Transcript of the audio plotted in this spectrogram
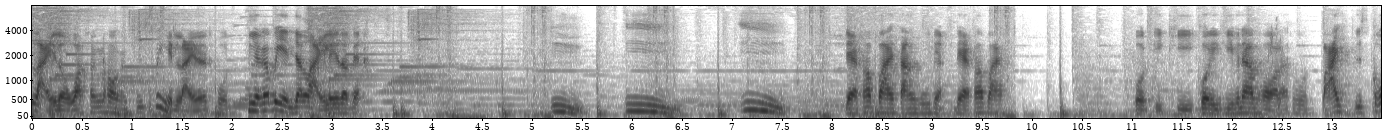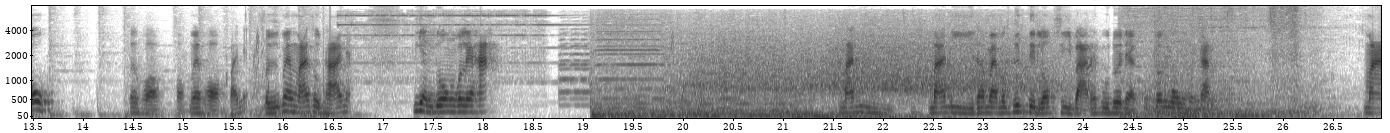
ไหลเหรอวะข้างนอกกูก็ไม่เห็นไหลนะโทษเฮียก็ไม่เห็นจะไหลเลยตอนเนี้ย อืม อืม อืม แดกเข้าไปตังกูเนี่ย แดกเข้าไป กดอีกที กดอีกทีไม่น่าพอแล้วทุกคน ไป let's go ไม่พอพอไม่พอ ไปเนี่ย ซื้อแม่งไม้สุดท้ายเนี่ยเสี่ยงดวงไปเลยฮะ มาดี มาดีทำไมมันขึ้นติดลบสี่บาทให้กูด้วยเนี่ย กูก็งงเหมือนกัน มา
